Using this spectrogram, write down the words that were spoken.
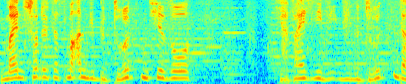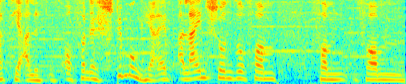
Ich meine, schaut euch das mal an, wie bedrückend hier so... Ja, weiß nicht, wie, wie bedrückend das hier alles ist. Auch von der Stimmung her. Allein schon so vom... vom... vom...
